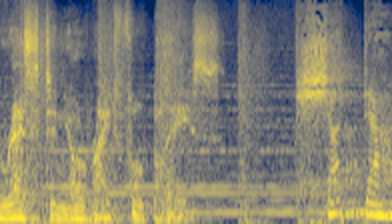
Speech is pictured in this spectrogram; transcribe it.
Rest in your rightful place. Shut down.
